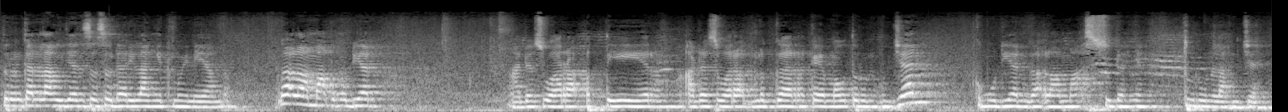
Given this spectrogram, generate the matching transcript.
turunkanlah hujan susu dari langitmu ini ya. Gak lama kemudian ada suara petir, ada suara gelegar kayak mau turun hujan. Kemudian gak lama sudahnya turunlah hujan.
